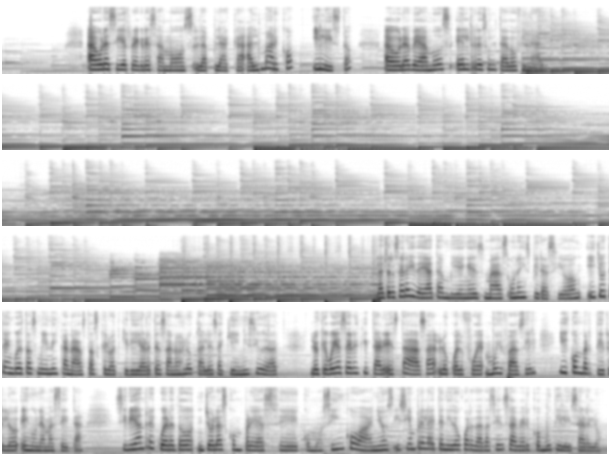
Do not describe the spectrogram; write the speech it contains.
Ahora sí regresamos la placa al marco y listo. Ahora veamos el resultado final. La tercera idea también es más una inspiración y yo tengo estas mini canastas que lo adquirí artesanos locales aquí en mi ciudad. Lo que voy a hacer es quitar esta asa, lo cual fue muy fácil, y convertirlo en una maceta. Si bien recuerdo, yo las compré hace como 5 años y siempre la he tenido guardada sin saber cómo utilizarlo.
